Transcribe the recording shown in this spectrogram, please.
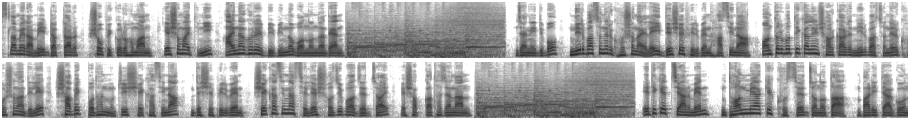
ইসলামের আমির ডক্টর শফিকুর রহমান। এ সময় তিনি আয়নাঘরের বিভিন্ন বর্ণনা দেন। জানিয়ে দিব, নির্বাচনের ঘোষণা এলেই দেশে ফিরবেন হাসিনা। অন্তর্বর্তীকালীন সরকার নির্বাচনের ঘোষণা দিলে সাবেক প্রধানমন্ত্রী শেখ হাসিনা দেশে ফিরবেন। শেখ হাসিনা ছেলে সজীব আজেদ জয় এসব কথা জানান। এদিকে চেয়ারম্যান ধনমিয়াকে খুঁজছে জনতা। বাড়িতে আগুন।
